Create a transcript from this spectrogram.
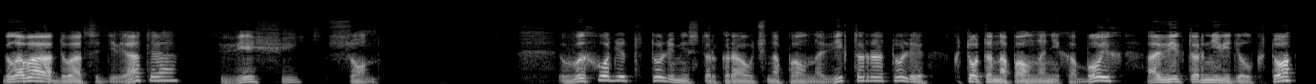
Глава двадцать девятая. Вещий сон. Выходит, то ли мистер Крауч напал на Виктора, то ли кто-то напал на них обоих, а Виктор не видел кто.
